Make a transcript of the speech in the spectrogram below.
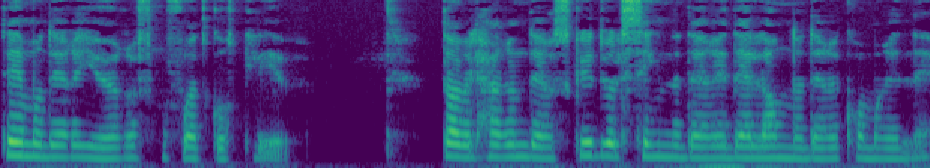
Det må dere gjøre for å få et godt liv. Da vil Herren deres Gud velsigne dere i det landet dere kommer inn i.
